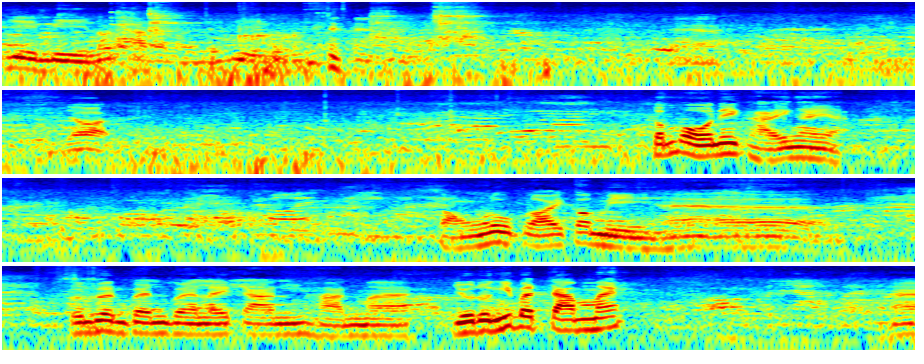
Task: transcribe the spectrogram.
ที่มีรสชาติอร่อยจริงนะฮะยอดเลยส้มโอนี่ขายไงอะสองลูกร้อยก็มีฮะเพื่อนๆเป็นรายการผ่านมา อยู่ตรงนี้ประจำไหม อ่า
